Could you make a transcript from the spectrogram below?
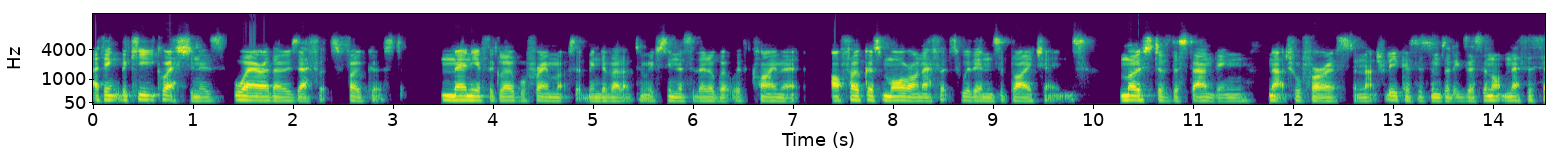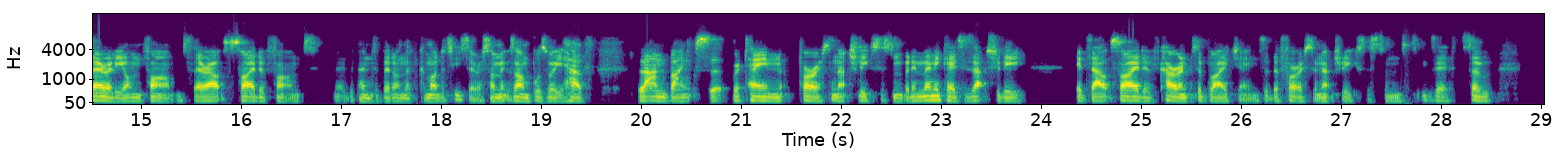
I think the key question is where are those efforts focused? Many of the global frameworks that have been developed, and we've seen this a little bit with climate, are focused more on efforts within supply chains most of the standing natural forests and natural ecosystems that exist are not necessarily on farms. They're outside of farms. It depends a bit on the commodities. There are some examples where you have land banks that retain forest and natural ecosystem, but in many cases, actually, it's outside of current supply chains that the forest and natural ecosystems exist. So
